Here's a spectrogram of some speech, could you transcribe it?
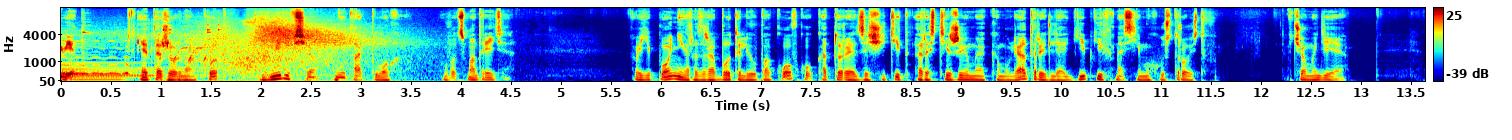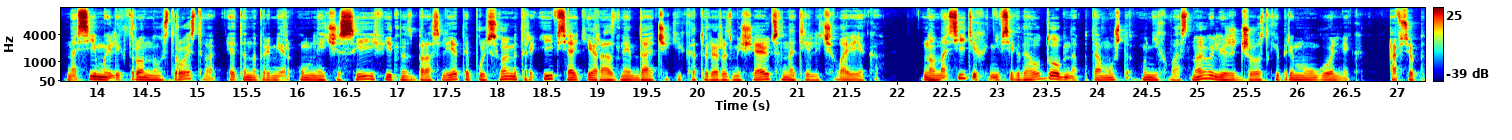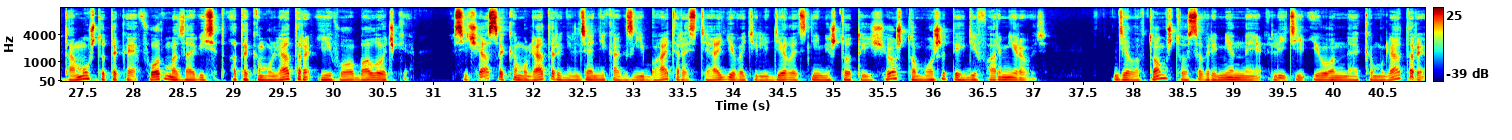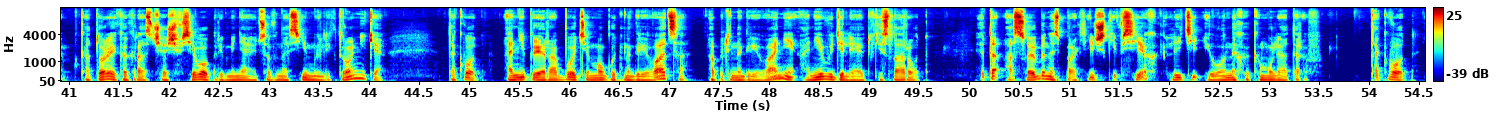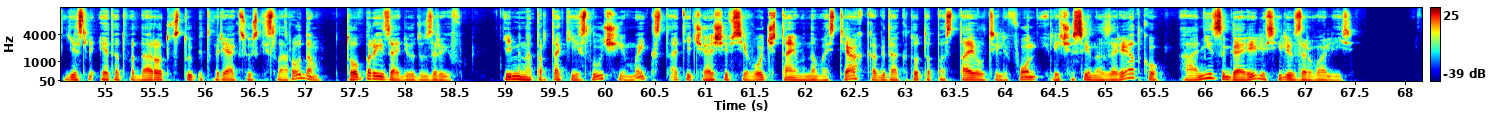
Привет! Это журнал Код. В мире все не так плохо. Вот смотрите. В Японии разработали упаковку, которая защитит растяжимые аккумуляторы для гибких носимых устройств. В чем идея? Носимые электронные устройства – это, например, умные часы, фитнес-браслеты, пульсометры и всякие разные датчики, которые размещаются на теле человека. Но носить их не всегда удобно, потому что у них в основе лежит жесткий прямоугольник. А все потому, что такая форма зависит от аккумулятора и его оболочки. Сейчас аккумуляторы нельзя никак сгибать, растягивать или делать с ними что-то еще, что может их деформировать. Дело в том, что современные литий-ионные аккумуляторы, которые как раз чаще всего применяются в носимой электронике, так вот, они при работе могут нагреваться, а при нагревании они выделяют кислород. Это особенность практически всех литий-ионных аккумуляторов. Так вот, если этот водород вступит в реакцию с кислородом, то произойдет взрыв. Именно про такие случаи мы, кстати, чаще всего читаем в новостях, когда кто-то поставил телефон или часы на зарядку, а они загорелись или взорвались.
